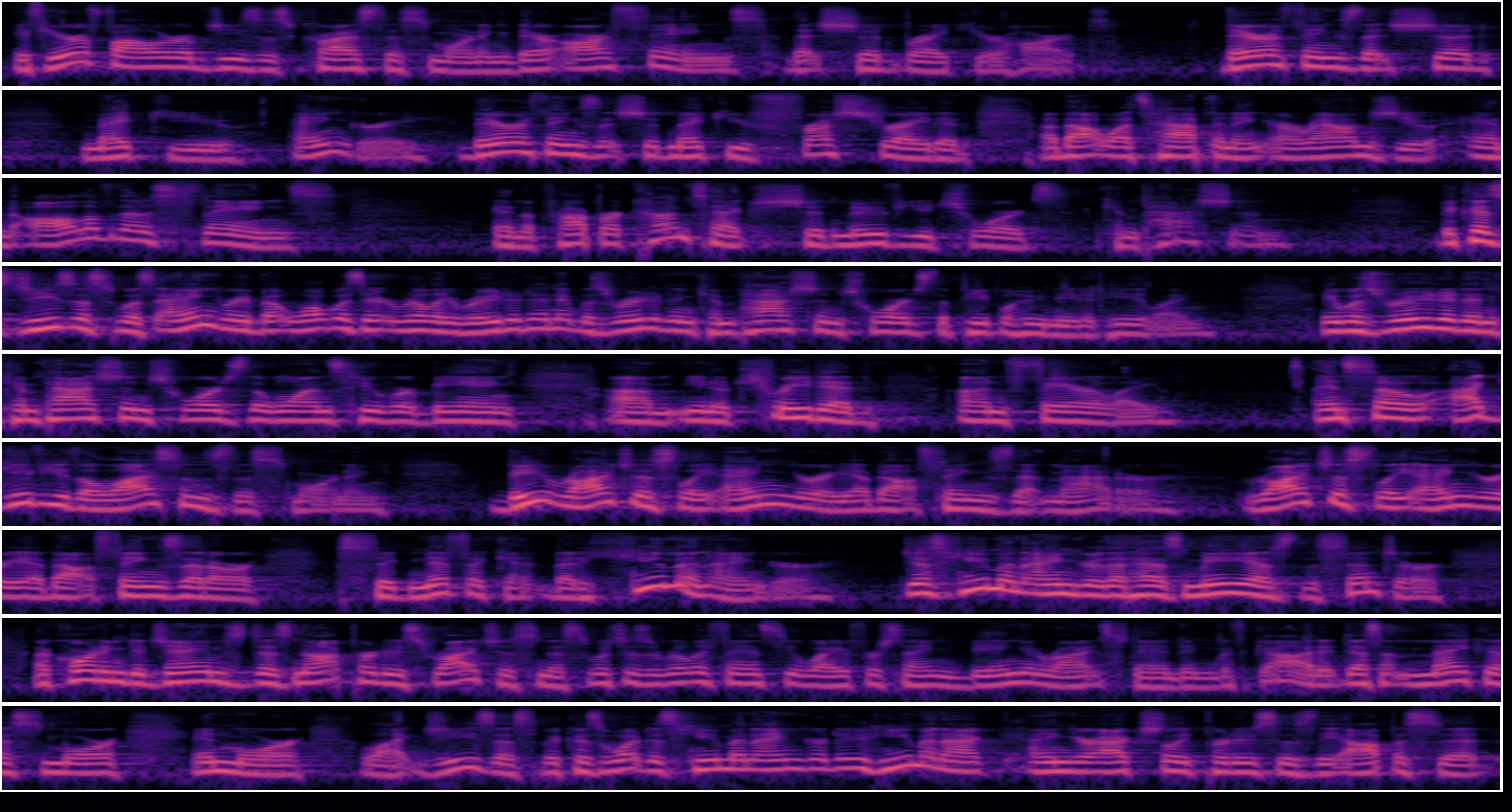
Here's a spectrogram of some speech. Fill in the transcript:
If you're a follower of Jesus Christ this morning, there are things that should break your heart. There are things that should make you angry. There are things that should make you frustrated about what's happening around you. And all of those things, in the proper context, should move you towards compassion. Because Jesus was angry, but what was it really rooted in? It was rooted in compassion towards the people who needed healing. It was rooted in compassion towards the ones who were being um, you know, treated unfairly. And so I give you the license this morning be righteously angry about things that matter, righteously angry about things that are significant. But human anger, just human anger that has me as the center, according to James, does not produce righteousness, which is a really fancy way for saying being in right standing with God. It doesn't make us more and more like Jesus, because what does human anger do? Human ac- anger actually produces the opposite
